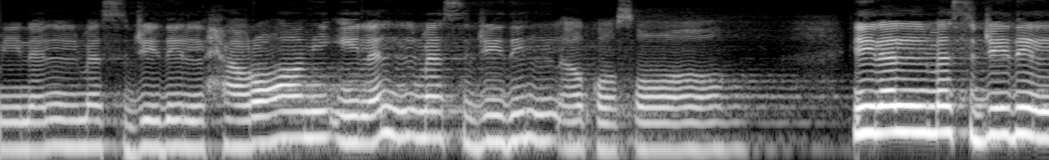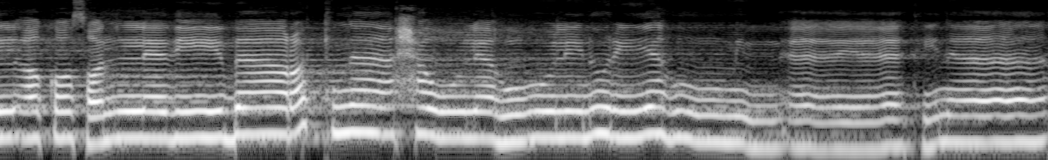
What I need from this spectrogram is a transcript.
من المسجد الحرام إلى المسجد الأقصى. إلى المسجد الأقصى الذي باركنا حوله لنريه من آياتنا.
